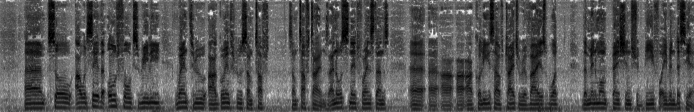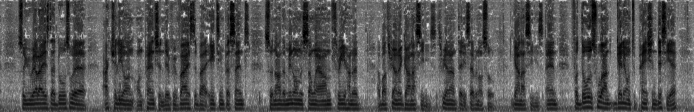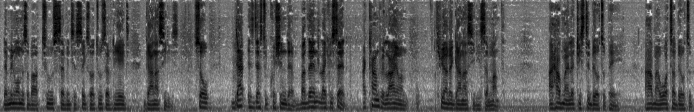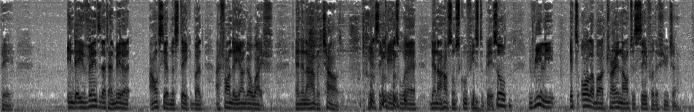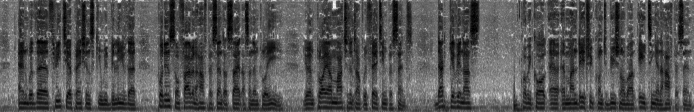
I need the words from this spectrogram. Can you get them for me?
Um, so I would say the old folks really went through, are going through some tough, some tough times. I know SSNIT, for instance, uh, uh, our, our, our, colleagues have tried to revise what the minimum pension should be for even this year. So you realize that those who are actually on, on pension, they've revised it by 18%. So now the minimum is somewhere around 300 about 300 Ghana cedis, 337 or so Ghana cedis. And for those who are getting onto pension this year, the minimum is about 276 or 278 Ghana cedis. So that is just to cushion them. But then, like you said, I can't rely on 300 Ghana cedis a month. I have my electricity bill to pay. I have my water bill to pay. In the event that I made a, I don't see a mistake, but I found a younger wife, and then I have a child. It's a case where then I have some school fees to pay. So, really, it's all about trying now to save for the future. And with the three-tier pension scheme, we believe that putting some five and a half percent aside as an employee, your employer matches it up with thirteen percent. That giving us what we call a, a mandatory contribution of about eighteen and a half percent,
